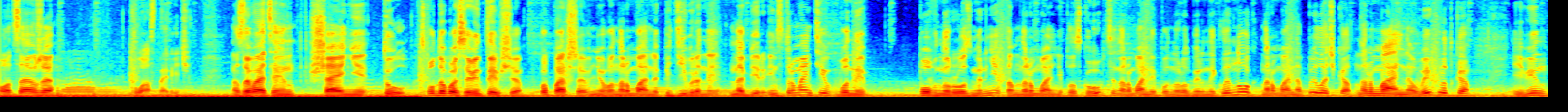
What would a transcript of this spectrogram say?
Оце вже класна річ. Називається він Shiny Tool. Сподобався він тим, що, по-перше, в нього нормально підібраний набір інструментів. Вони повнорозмірні, там нормальні плоскогубці, нормальний повнорозмірний клинок, нормальна пилочка, нормальна викрутка. І він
